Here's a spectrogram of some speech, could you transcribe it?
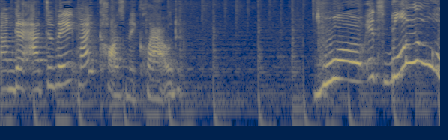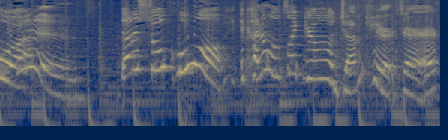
I'm gonna activate my cosmic cloud. Whoa, it's blue! It is. That is so cool. It kind of looks like your little gem character.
